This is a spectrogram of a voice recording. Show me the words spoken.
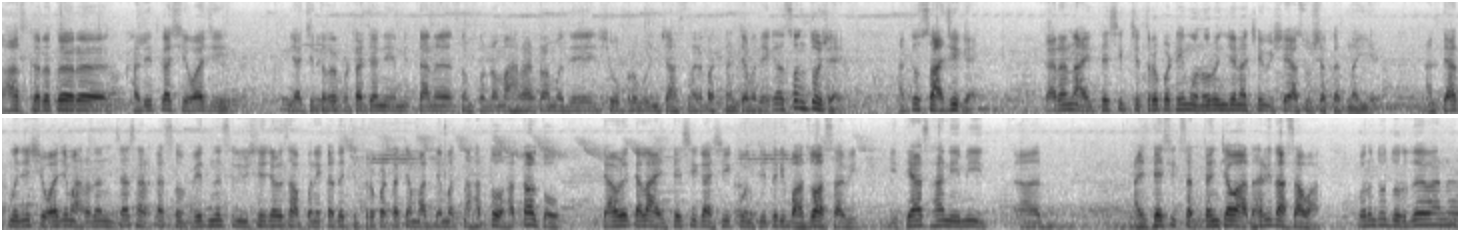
आज खरं तर खालिद का शिवाजी या चित्रपटाच्या निमित्तानं संपूर्ण महाराष्ट्रामध्ये शिवप्रभूंच्या असणाऱ्या भक्तांच्यामध्ये एक संतोष आहे आणि तो साहजिक आहे. कारण ऐतिहासिक चित्रपट हे मनोरंजनाचे विषय असू शकत नाही आहे आणि त्यात म्हणजे शिवाजी महाराजांच्या सारखा संवेदनशील विषय ज्यावेळेस आपण एखाद्या चित्रपटाच्या माध्यमातून हातो हाताळतो त्यावेळी त्याला ऐतिहासिक अशी कोणती तरी बाजू असावी. इतिहास हा नेहमी ऐतिहासिक सत्यांच्यावर आधारित असावा. परंतु दुर्दैवानं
